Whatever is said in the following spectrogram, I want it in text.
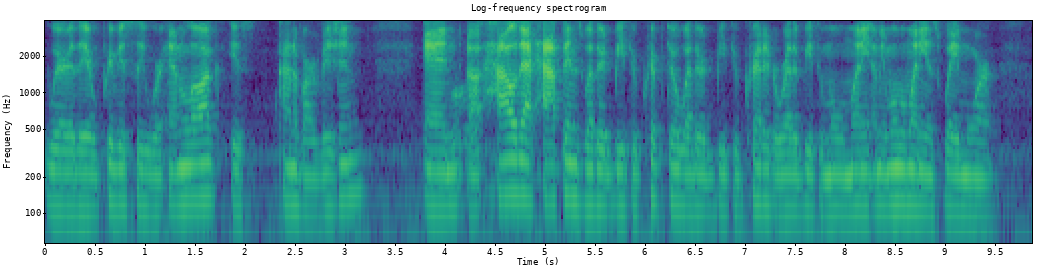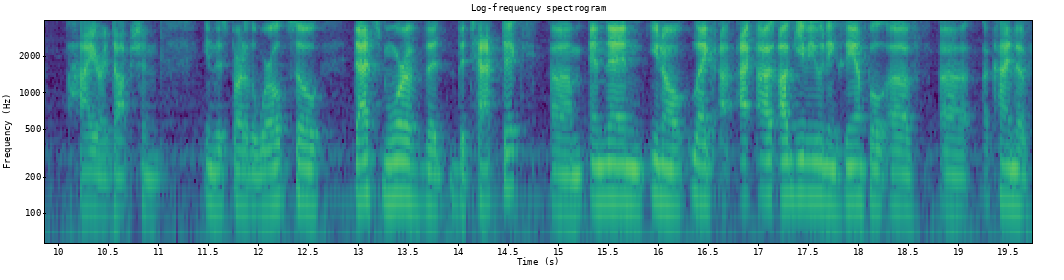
where they previously were analog is kind of our vision. And uh, how that happens, whether it be through crypto, whether it be through credit, or whether it be through mobile money. I mean, mobile money is way more higher adoption in this part of the world. So that's more of the the tactic. Um, and then you know, like I, I will give you an example of uh, a kind of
